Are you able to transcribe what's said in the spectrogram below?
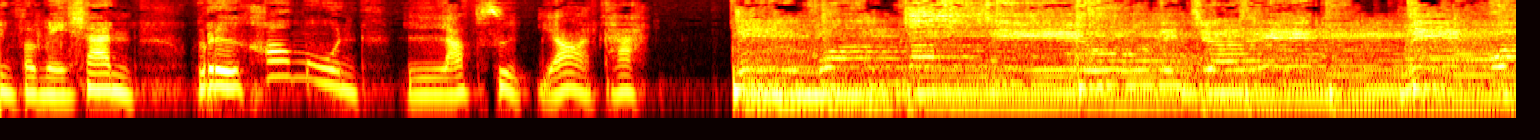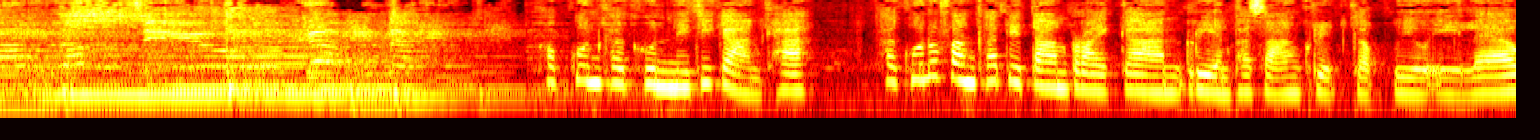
information หรือข้อมูลลับสุดยอดค่ะ ขอบคุณค่ะคุณนิติการค่ะค่ะคุณผู้ฟังคะติดตามรายการเรียนภาษาอังกฤษกับ VOA แล้ว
